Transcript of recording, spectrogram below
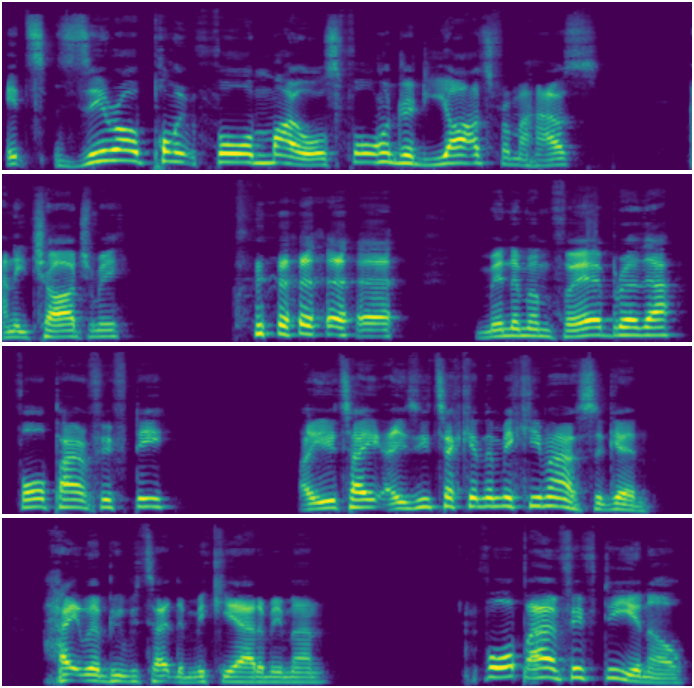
It's 0.4 miles, 400 yards from my house, and he charged me. Minimum fare, brother. £4.50. Are you take? Is he taking the Mickey Mouse again? I hate when people take the Mickey out of me, man. Four pound fifty, you know.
